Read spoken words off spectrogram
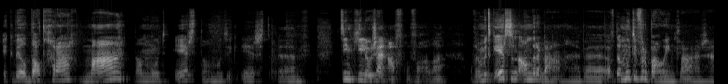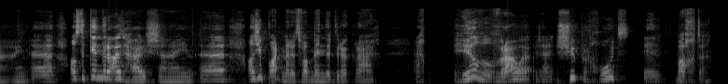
ik wil dat graag, maar dan moet, eerst, dan moet ik eerst ehm, 10 kilo zijn afgevallen. Of dan moet ik eerst een andere baan hebben. Of dan moet de verbouwing klaar zijn. Uh, als de kinderen uit huis zijn. Uh, als je partner het wat minder druk krijgt. Echt, heel veel vrouwen zijn super goed in wachten.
